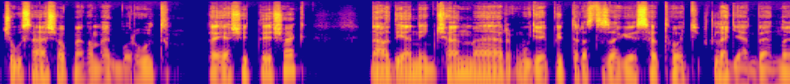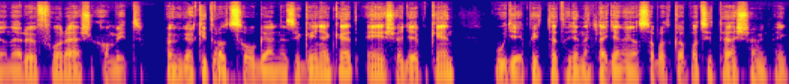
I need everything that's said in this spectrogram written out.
csúszások, meg a megborult teljesítések, Nálad ilyen nincsen, mert úgy építed ezt az egészet, hogy legyen benne olyan erőforrás, amit, amivel ki tudod szolgálni az igényeket, és egyébként úgy építed, hogy ennek legyen olyan szabad kapacitás, amit még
